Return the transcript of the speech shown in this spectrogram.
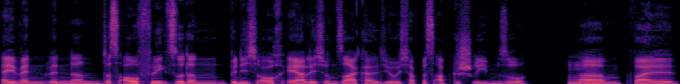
ey, wenn, wenn dann das auffliegt, so, dann bin ich auch ehrlich und sag halt, jo, ich habe das abgeschrieben, so. Mhm. Ähm, weil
